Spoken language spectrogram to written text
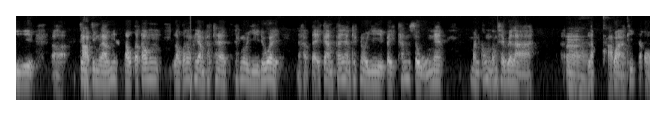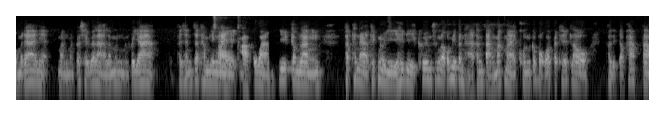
ยีจริง ๆ แล้วเนี่ยเราก็ต้องเราก็ต้องพยายามพัฒนาเทคโนโลยีด้วยนะครับ แต่การพัฒนาเทคโนโลยีไปขั้นสูงเนี่ย มันก็คงต้องใช้เวลาแล้วกว่าที่จะออกมาได้เนี่ย มันมันก็ใช้เวลาแล้วมันมันก็ยาก เพราะฉะนั้นจะทำยังไงระหว่างที่กำลัง พัฒนาเทคโนโลยีให้ดีขึ้น ซึ่งเราก็มีปัญหาต่างๆ มากมาย คนก็บอกว่าประเทศเราผลิตภาพต่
